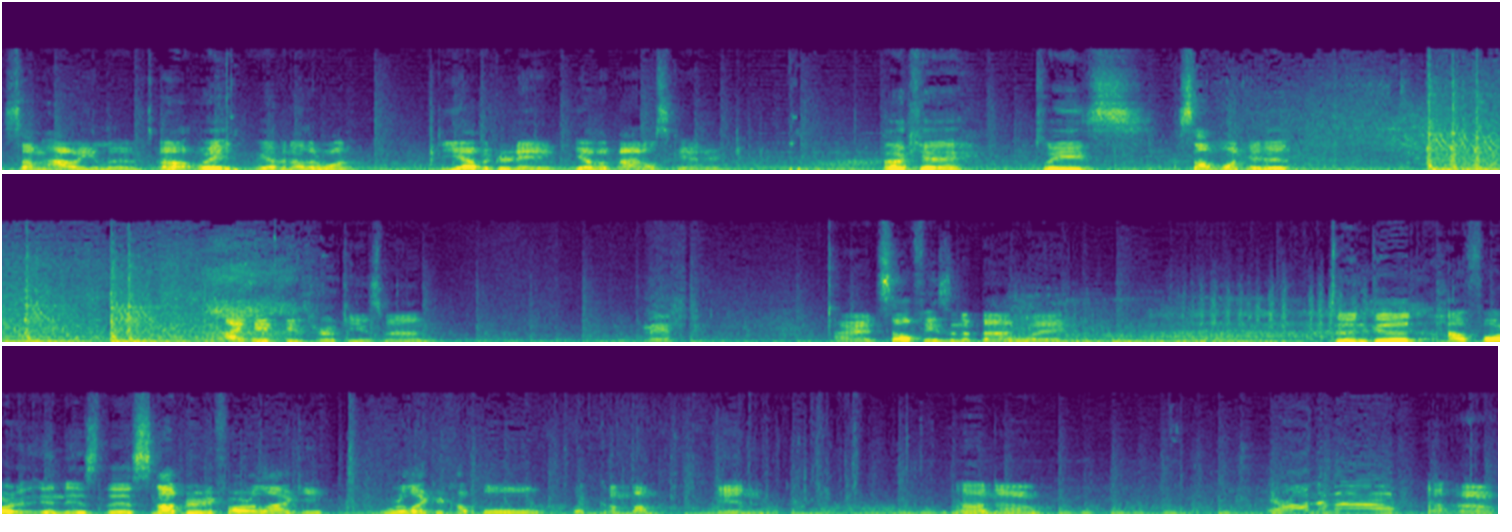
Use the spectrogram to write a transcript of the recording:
Somehow he lived. Oh, wait, we have another one. Do you have a grenade? You have a battle scanner. Okay, please, someone hit it. I hate these rookies, man. Missed. Alright, Selphie's in a bad way. Doing good. How far in is this? Not very far, Laggy. We're like a couple, like a month in. Oh no. They're on the move! Uh-oh.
